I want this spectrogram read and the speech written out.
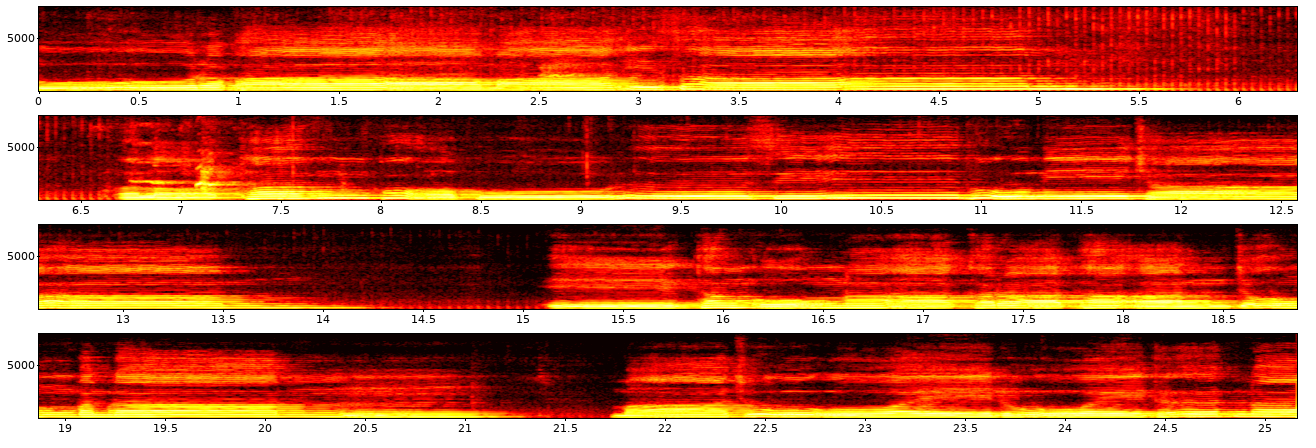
บูรพามาอีสานตลอดทั้งพ่อปู่ฤาษีผู้มีฌาน อีกทั้งองค์นาคราชทานจงบันดาล มาช่วยด้วยเถิดนา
